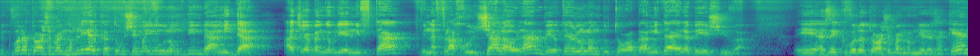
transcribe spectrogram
וכבוד התורה של רבן גמליאל כתוב שהם היו לומדים בעמידה עד שרבן גמליאל נפטר ונפלה חולשה לעולם ויותר לא למדו תורה בעמידה אלא בישיבה. אה, אז זה כבוד התורה של בן גמליאל הזקן.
